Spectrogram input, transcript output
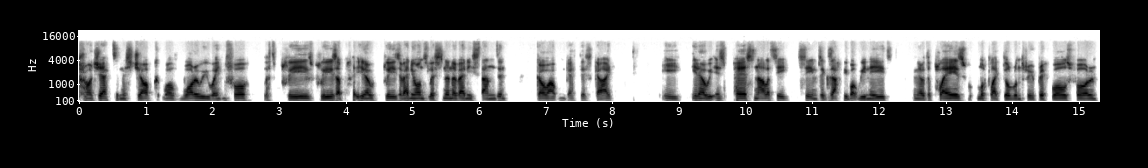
project and this job. Well, what are we waiting for? Let's please, please, you know, please, if anyone's listening of any standing, go out and get this guy. He, you know, his personality seems exactly what we need. You know, the players look like they'll run through brick walls for him.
